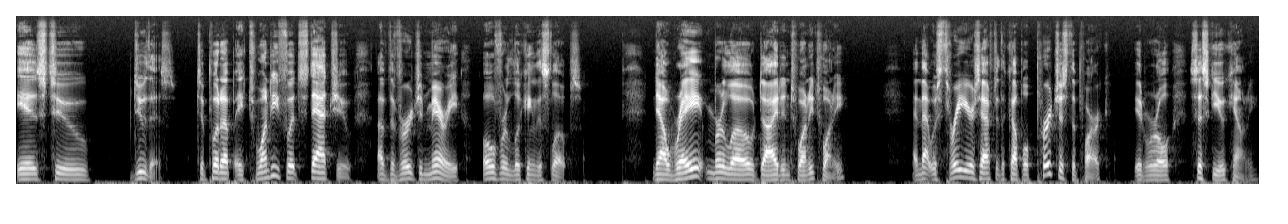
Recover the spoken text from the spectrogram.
is to do this, to put up a 20 foot statue of the Virgin Mary overlooking the slopes. Now, Ray Merlo died in 2020 and that was three years after the couple purchased the park in rural Siskiyou County.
